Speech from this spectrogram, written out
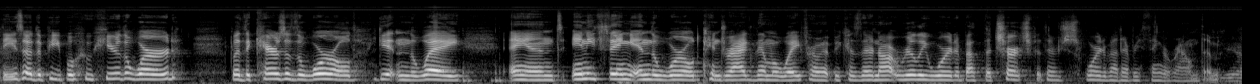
These are the people who hear the word, but the cares of the world get in the way, and anything in the world can drag them away from it because they're not really worried about the church, but they're just worried about everything around them. Yeah.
